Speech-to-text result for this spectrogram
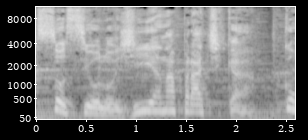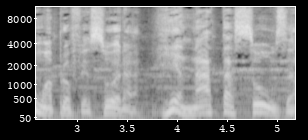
Sociologia na Prática, com a professora Renata Souza.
